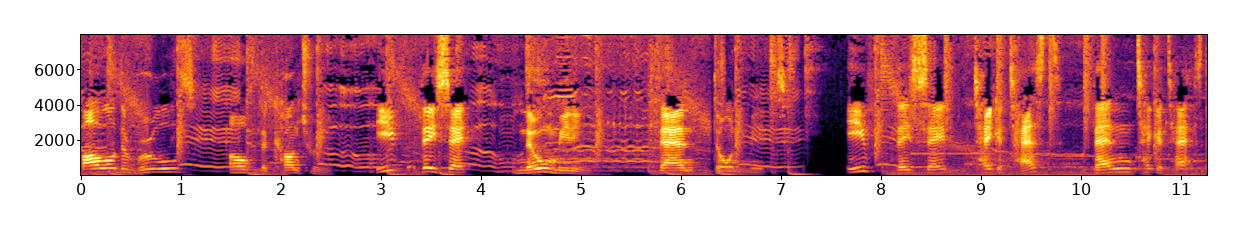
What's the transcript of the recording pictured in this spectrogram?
follow the rules of the country. If they said no meeting, then don't meet. If they said take a test, then take a test.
